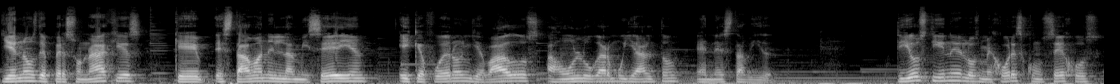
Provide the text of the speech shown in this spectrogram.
llenos de personajes que estaban en la miseria, y que fueron llevados a un lugar muy alto en esta vida. Dios tiene los mejores consejos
